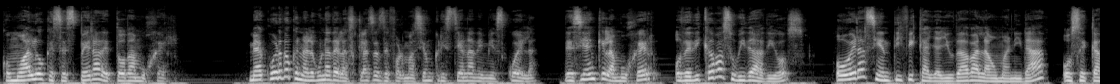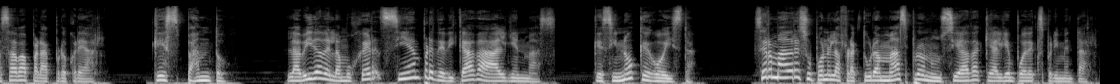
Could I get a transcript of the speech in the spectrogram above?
como algo que se espera de toda mujer. Me acuerdo que en alguna de las clases de formación cristiana de mi escuela decían que la mujer o dedicaba su vida a Dios, o era científica y ayudaba a la humanidad, o se casaba para procrear. ¡Qué espanto! La vida de la mujer siempre dedicada a alguien más, que si no, qué egoísta. Ser madre supone la fractura más pronunciada que alguien puede experimentar.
